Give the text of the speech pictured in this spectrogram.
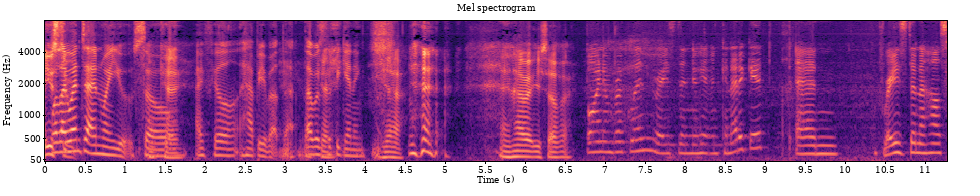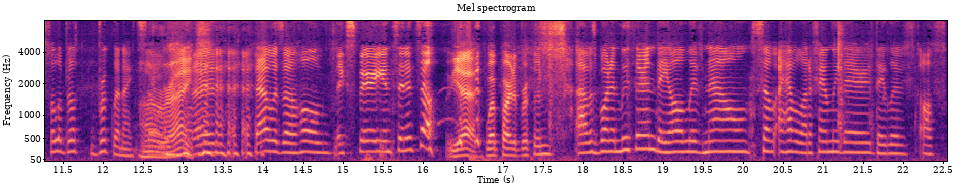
used to Well, to. I went to NYU, so Okay. I feel happy about that. That was the beginning. Yeah. And how about yourself? Born in Brooklyn, raised in New Haven, Connecticut, and raised in a house full of Brook- Brooklynites. So All right. that, that was a whole experience in itself. Yeah. What part of Brooklyn? I was born in Lutheran. They all live now. Some I have a lot of family there. They live off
